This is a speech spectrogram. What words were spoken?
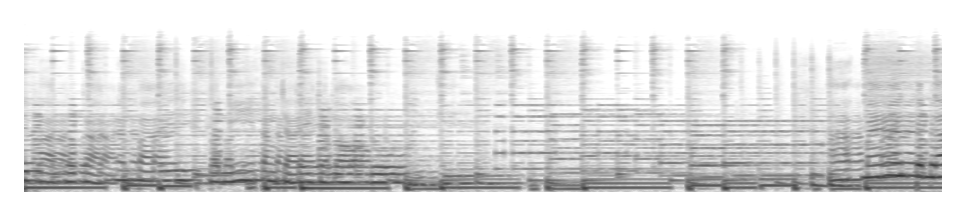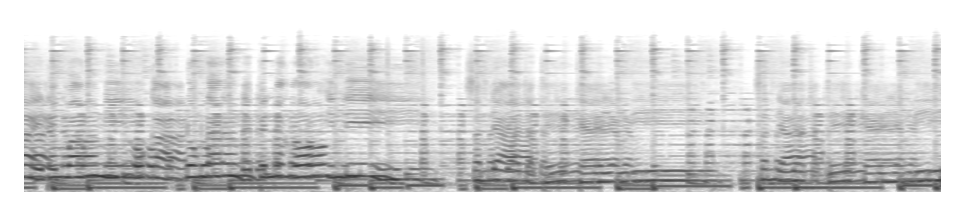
ยพลาดโอกาสนั้นไป ตอนนี้ตั้งใจจะลองดูอีกทีหากแม้นเป็นได้ดังหวังมีโอกาสโด่งดังได้เป็นนักร้องอินดี้สัญญาจะเทคแคร์อย่างดี สัญญาจะเทคแคร์อย่างดี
